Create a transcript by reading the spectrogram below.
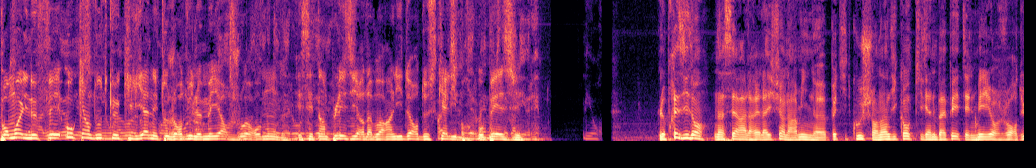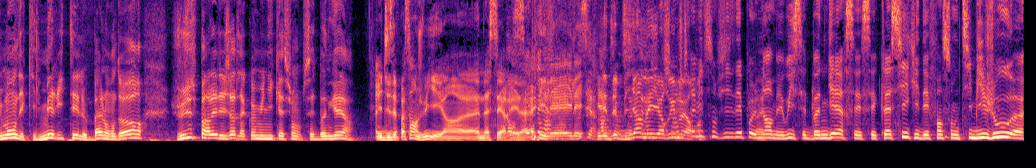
Pour moi, il ne fait aucun doute que Kylian est aujourd'hui le meilleur joueur au monde. Et c'est un plaisir d'avoir un leader de ce calibre au PSG. Le président Nasser Al-Khelaifi en a remis une petite couche en indiquant que Kylian Mbappé était le meilleur joueur du monde et qu'il méritait le ballon d'or. Je veux juste parler déjà de la communication. C'est de bonne guerre. Il disait pas ça en juillet, hein, Nasser. il, est, de bien meilleure humeur. très vite son fusil d'épaule. Non, mais oui, c'est de bonne guerre, c'est classique. Il défend son petit bijou. Euh,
